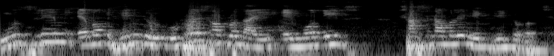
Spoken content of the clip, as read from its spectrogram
মুসলিম এবং হিন্দু উভয় সম্প্রদায় এই মোদীর শাসনামলে নিগৃহীত হচ্ছে।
